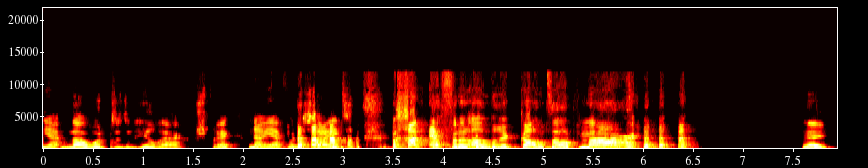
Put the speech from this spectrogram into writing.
Ja. Nou wordt het een heel raar gesprek. Nou ja, voor de site. We gaan even een andere kant op, maar... nee.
